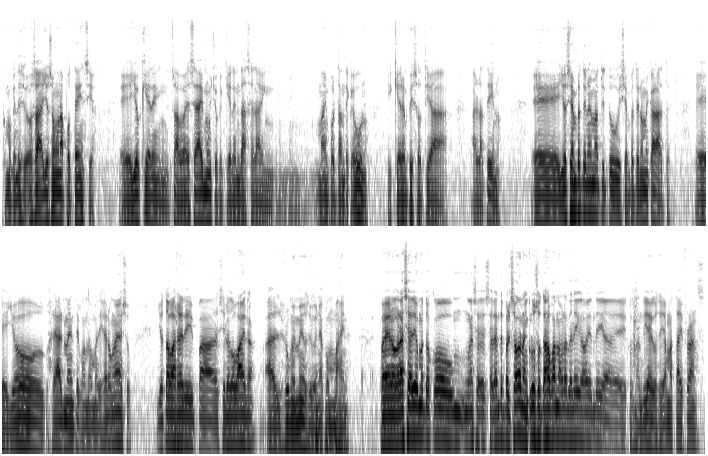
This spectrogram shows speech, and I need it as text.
como quien dice, o sea, ellos son una potencia. ellos quieren, sabes, a veces hay muchos que quieren dársela en, más importante que uno y quieren pisotear al latino. Eh, yo siempre tengo mi actitud y siempre tengo mi carácter. Eh, yo realmente cuando me dijeron eso, yo estaba ready para decirle dos vainas al roomie mío si venía con vainas. Pero gracias a Dios me tocó una excelente persona, incluso está jugando a Grande Liga hoy en día eh, con San Diego, se llama Ty France.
